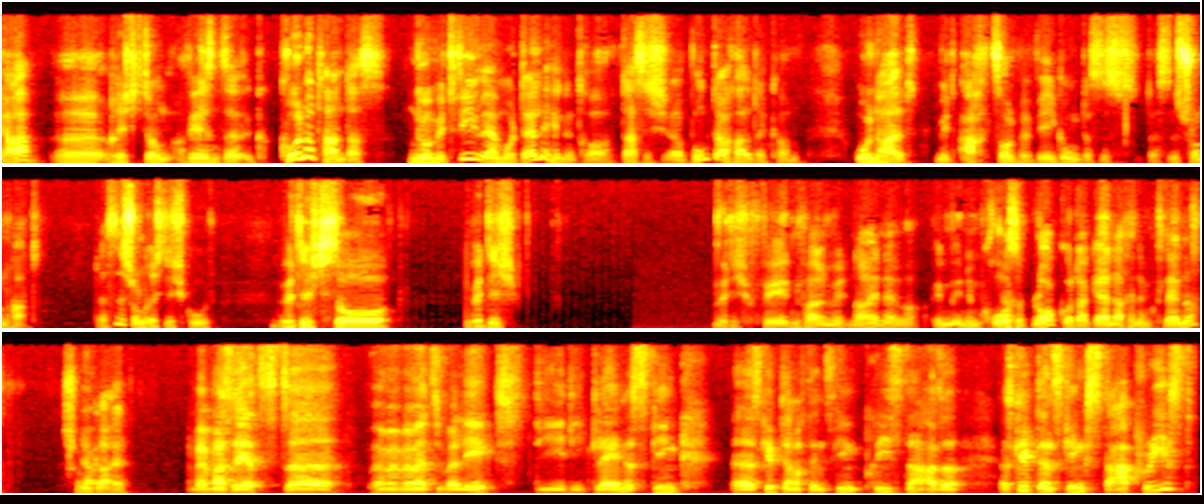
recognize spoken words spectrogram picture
ja, äh, Richtung, wie ist denn Konatan das? Nur mit viel mehr Modelle hinten drauf, dass ich äh, Punkte erhalten kann. Und halt mit 8 Zoll Bewegung, das ist, das ist schon hart. Das ist schon richtig gut. Würde ich so, würde ich, würde ich auf jeden Fall mit, nein, in, in einem großen ja. Block oder gerne auch in einem kleinen. Schon ja. geil. Wenn man sie jetzt, äh, wenn, man, wenn man jetzt überlegt, die, die kleine Skink, äh, es gibt ja noch den Skink Priester, also es gibt den Skink Star Priest,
